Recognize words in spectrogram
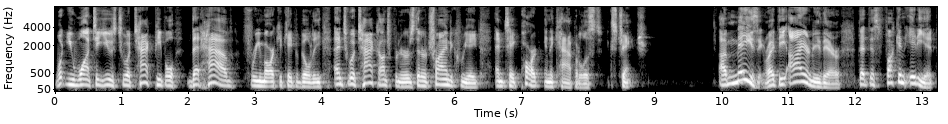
what you want to use to attack people that have free market capability and to attack entrepreneurs that are trying to create and take part in a capitalist exchange. Amazing, right? The irony there that this fucking idiot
